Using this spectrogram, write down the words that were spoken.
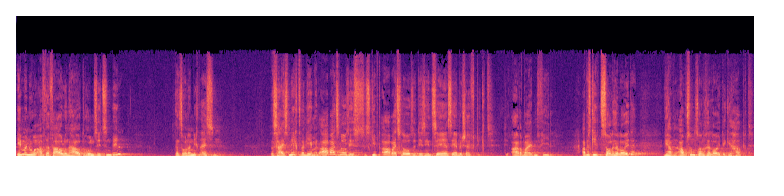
immer nur auf der faulen Haut rumsitzen will, dann soll er nicht essen. Das heißt nicht, wenn jemand arbeitslos ist. Es gibt Arbeitslose, die sind sehr, sehr beschäftigt. Die arbeiten viel. Aber es gibt solche Leute, wir haben auch schon solche Leute gehabt,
